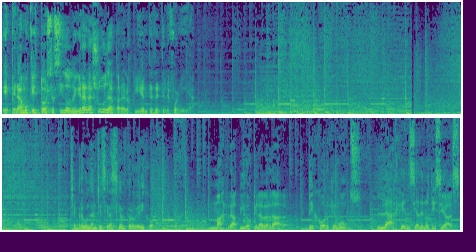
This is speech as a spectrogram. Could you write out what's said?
Esperamos que esto haya sido de gran ayuda para los clientes de telefonía. Se preguntan, che, ¿será cierto lo que dijo? Más rápidos que la verdad, de Jorge Mux, la agencia de noticias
